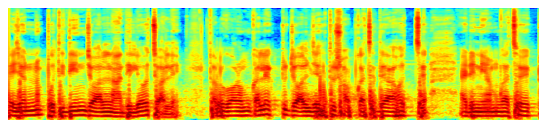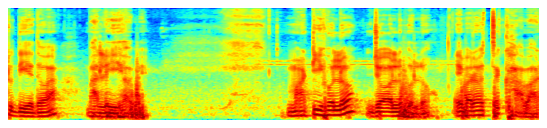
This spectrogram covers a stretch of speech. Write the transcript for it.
সেই জন্য প্রতিদিন জল না দিলেও চলে। তবে গরমকালে একটু জল যেহেতু সব গাছে দেওয়া হচ্ছে, অ্যাডেনিয়াম গাছেও একটু দিয়ে দেওয়া ভালোই হবে। মাটি হলো, জল হলো। এবারে হচ্ছে খাবার।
